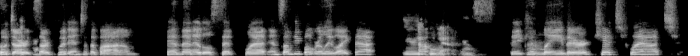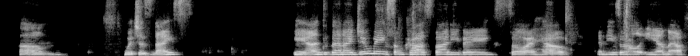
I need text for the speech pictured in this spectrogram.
So darts are put into the bottom and then it'll sit flat. And some people really like that. Very Oh, cool. yeah. Yes. They can lay their kit flat, um, which is nice. And then I do make some crossbody bags. So I have, and these are all EMF.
